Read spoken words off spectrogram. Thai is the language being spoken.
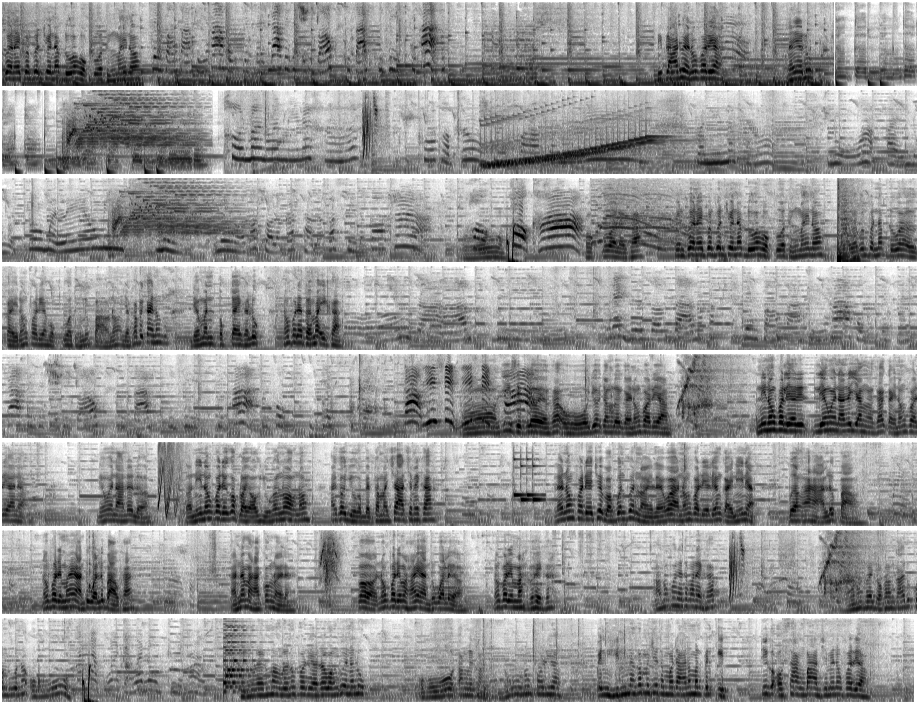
เพื่อนๆให้เพื่อนเพื่อนๆช่วยนับดูว่าหกตัวถึงไหมเนาะมีปลาด้วยน้องฟาเรียไหนลูกคืนมาวันนี้นะคะพวกกับเพื่อนวันนี้นะคะ หนูอะไก่หนูโตเหมดแล้ว แล้วก็สองแล้วก็สามแล้วก็สี่แล้วก็ห้าโอ้หกหกค่ะหกตัวเลยครับเพื่อนเพื่อนๆให้เพื่อนเพื่อนๆช่วยนับดูว่าหกตัวถึงไหมเนาะเดี๋ยวเพื่อนเพื่อนๆนับดูว่าเออไก่น้องฟาเรียหกตัวถึงหรือเปล่าเนาะอย่าเข้าไปใกล้น้อง เดี๋ยวมันตกใจค่ะลูก น้องฟาเรียถอยมาอีกค่ะสองสามสี่เลขหนึ่งสองสามนะคะหนึ่งสองสามสี่ห้าหกเจ็ดแปดเก้าสิบสิบเอ็ดสิบสองสิบสามสิบสี่สิบห้าสิบหกสิบ ยี่สิบยี่สิบอ๋อยี่สิบเลยเหรอครับโอ้โหเยอะจังเลยไก่น้องฟาเรียอันนี้น้องฟาเรียเลี้ยงไว้นานหรือยังอะครับไก่น้องฟาเรียเนี่ยเลี้ยงไว้นานแล้วเหรอตอนนี้น้องฟาเรียก็ปล่อยออกอยู่ข้างนอกเนาะให้เขาอยู่กับแบบธรรมชาติใช่ไหมคะแล้วน้องฟาเรียช่วยบอกเพื่อนๆหน่อยเลยว่าน้องฟาเรียเลี้ยงไก่นี้เนี่ยเปลืองอาหารหรือเปล่าไม่ค่ะน้องฟาเรียมาให้อาหารทุกวันหรือเปล่าคะไม่ค่ะอันนั้นมาหากล้องหน่อยเลยก็น้องฟาเรียมาให้อาหารทุกวันเลยเหรอน้องฟาเรียมาเคยครับ เอาน้องฟาเรียทำอะไรครับโอ้น้องเคยออกกำลังกายทุกคนดูนะโอ้โหหนักว่าแต่ว่าลูกถือได้แข็งแรงมากเลยน้องฟาเรียระวังด้วยนะลูกโอ้โหตั้งเลยค่ะดูน้องฟาเรียเป็นหินนะครับไม่ใช่ธรรมดานะมันเป็นอิฐที่ก็เอาสร้างบ้านใช่ไหมน้องฟาเรีย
